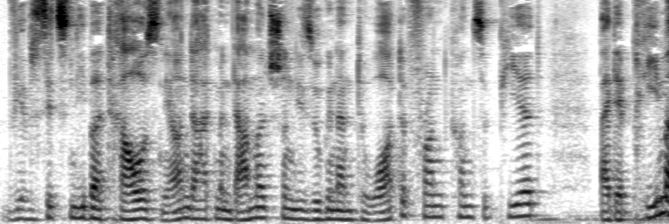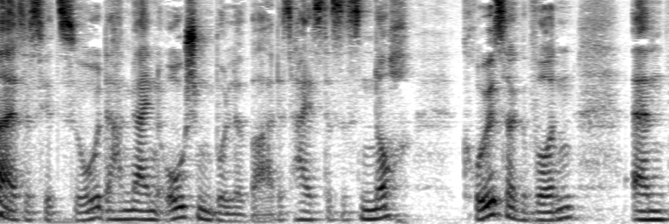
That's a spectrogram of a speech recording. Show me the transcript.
wir sitzen lieber draußen, ja, und da hat man damals schon die sogenannte Waterfront konzipiert. Bei der Prima ist es jetzt so, da haben wir einen Ocean Boulevard. Das heißt, das ist noch größer geworden. Ähm,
